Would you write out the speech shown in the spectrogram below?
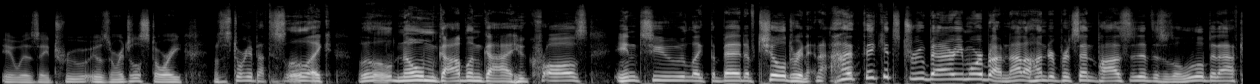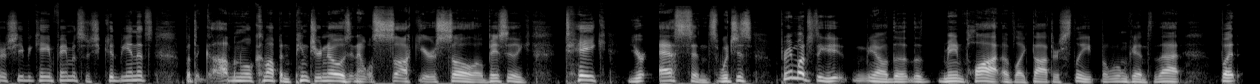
It was a true, it was an original story. It was a story about this little like little gnome goblin guy who crawls into like the bed of children. And I think it's Drew Barrymore, but I'm not 100% positive. This was a little bit after she became famous, so she could be in it. But the goblin will come up and pinch your nose and it will suck your soul. It'll basically take your essence, which is pretty much the you know the the main plot of like Doctor Sleep, but we won't get into that. But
